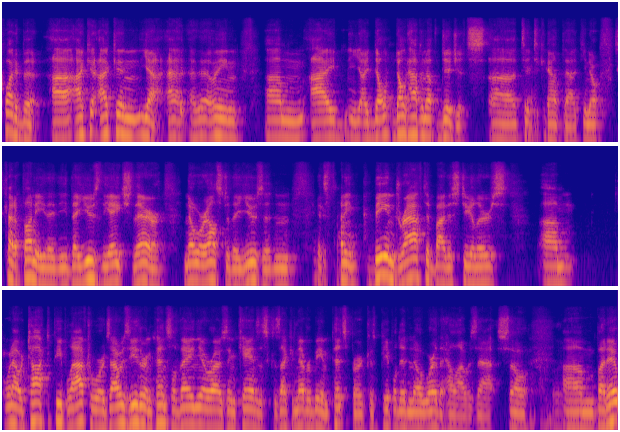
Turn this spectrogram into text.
quite a bit. Uh, I can, I can, yeah. I, I mean, um, I, I don't don't have enough digits uh, to, to count that. You know, it's kind of funny. They they use the H there. Nowhere else do they use it, and it's funny being drafted by the Steelers. Um, when I would talk to people afterwards, I was either in Pennsylvania or I was in Kansas because I could never be in Pittsburgh because people didn't know where the hell I was at. So, um, but it,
